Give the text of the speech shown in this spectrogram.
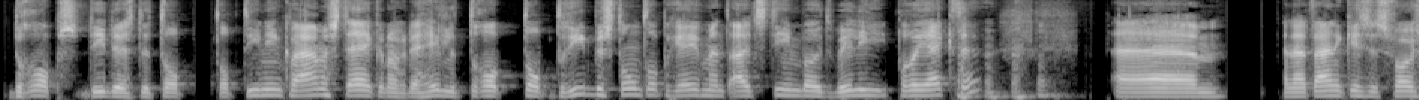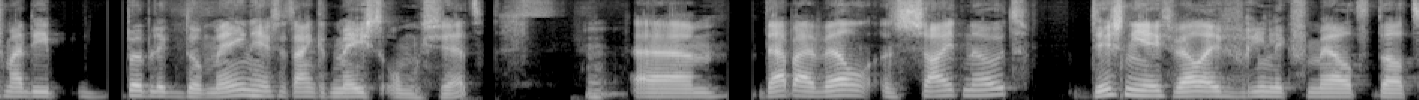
drops die dus de top, top 10 in kwamen. Sterker nog, de hele top, top 3 bestond op een gegeven moment uit Steamboat Willie projecten. Ehm, en uiteindelijk is dus volgens mij die public domain heeft uiteindelijk het meest omgezet. Hm. Ehm, daarbij wel een side note. Disney heeft wel even vriendelijk vermeld dat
